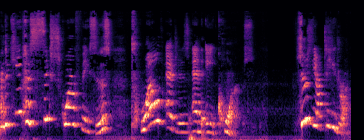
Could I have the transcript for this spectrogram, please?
And the cube has six square faces, 12 edges, and 8 corners. Here's the octahedron.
